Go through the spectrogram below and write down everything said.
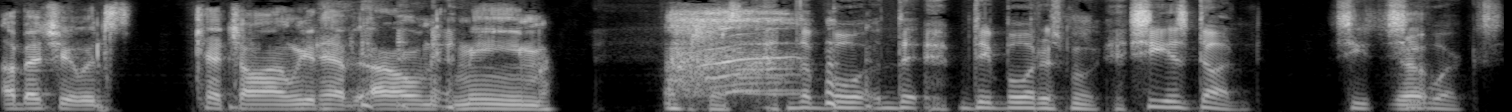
I bet you it would catch on. We'd have our own meme. yes, the, Bo- the the Boris move. She is done. She she Yep. works.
